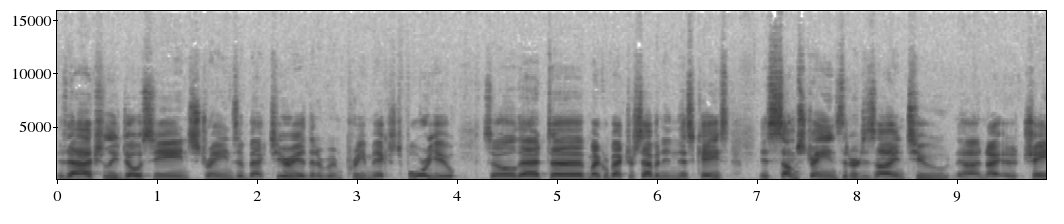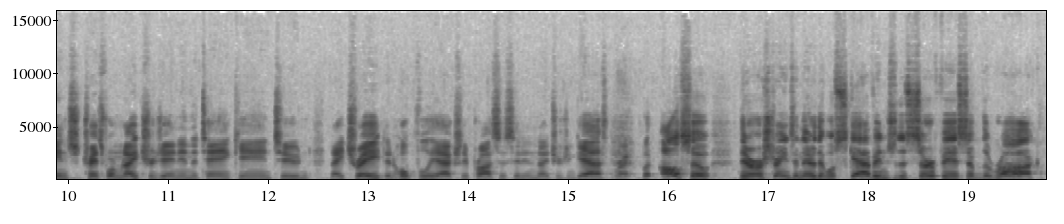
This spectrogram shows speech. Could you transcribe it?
is actually dosing strains of bacteria that have been pre-mixed for you. So that uh, Microbacter 7 in this case is some strains that are designed to uh, uh, change, transform nitrogen in the tank into nitrate and hopefully actually process it into nitrogen gas. Right. But also there are strains in there that will scavenge the surface of the rock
